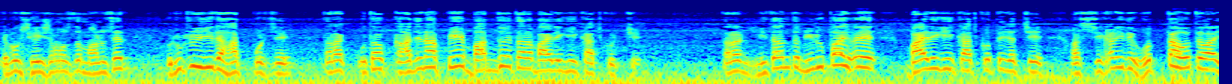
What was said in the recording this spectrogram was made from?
এবং সেই সমস্ত মানুষের রুটি রুজিতে হাত পড়ছে, তারা কোথাও কাজ না পেয়ে বাধ্য হয়ে তারা বাইরে গিয়ে কাজ করছে। তারা নিতান্ত নিরুপায় হয়ে বাইরে গিয়ে কাজ করতে যাচ্ছে, আর সেখানে যদি হত্যা হতে হয়,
